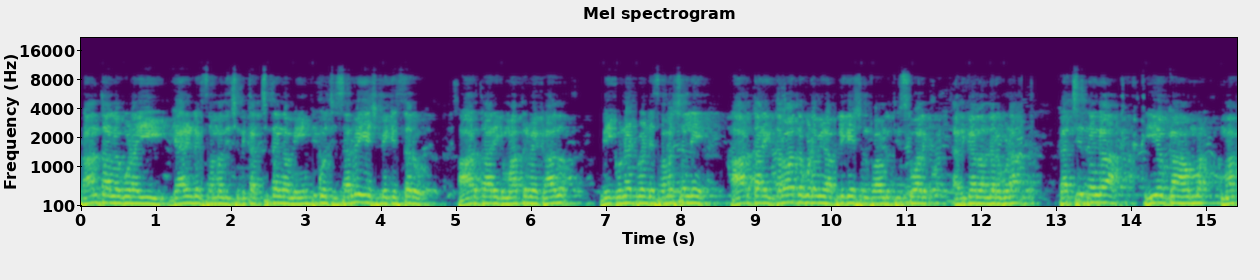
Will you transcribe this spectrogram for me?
ప్రాంతాల్లో కూడా ఈ గ్యారెంటీకి సంబంధించింది ఖచ్చితంగా మీ ఇంటికి వచ్చి సర్వే చేసి మీకు ఇస్తారు. ఆరు తారీఖు మాత్రమే కాదు మీకున్నటువంటి సమస్యల్ని ఆరు తారీఖు తర్వాత కూడా మీరు అప్లికేషన్ ఫామ్లు తీసుకోవాలి అధికారులందరూ కూడా. ఖచ్చితంగా ఈ యొక్క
